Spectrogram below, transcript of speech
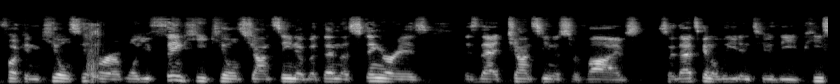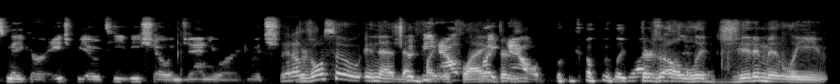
fucking kills him. Or well, you think he kills John Cena, but then the stinger is is that John Cena survives. So that's going to lead into the Peacemaker HBO TV show in January, which there's also in that that be fight with out Flag. right there's, now. like, there's a this- legitimately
